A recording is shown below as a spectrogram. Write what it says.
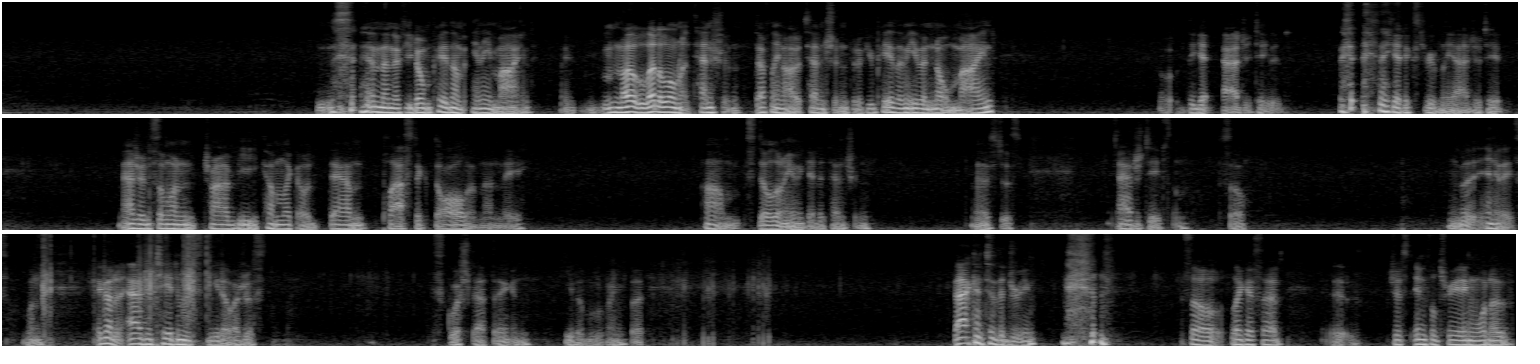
and then if you don't pay them any mind, like, let alone attention, definitely not attention, but if you pay them even no mind, oh, they get agitated. they get extremely agitated. Imagine someone trying to become like a damn plastic doll and then they um, still don't even get attention. And it's just agitates them. So, but anyways, when I got an agitated mosquito, I just squish that thing and keep it moving. But back into the dream. so, like I said, just infiltrating one of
